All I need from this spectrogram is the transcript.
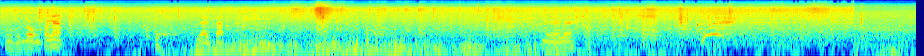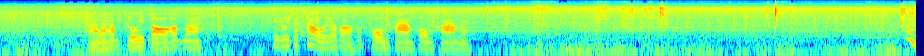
โอ้โหดงไปแลดใหญ่จัดเหนื่อยเลยหาแล้วครับลุยต่อครับมา ไม่รู้จะเข้าอีกหรือเปล่าเพราะโคมคามโคมคามเลยอื้อ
